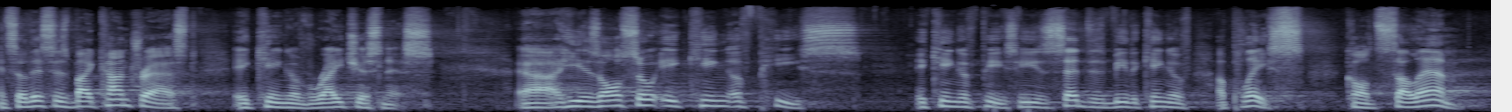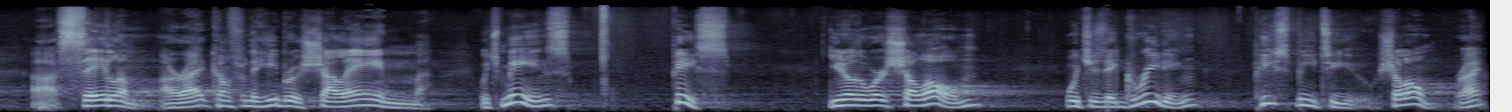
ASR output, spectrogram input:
And so this is by contrast a king of righteousness. Uh, he is also a king of peace. A king of peace. He is said to be the king of a place called Salem. Uh, Salem, all right, comes from the Hebrew shalem, which means peace. You know the word shalom, which is a greeting, peace be to you. Shalom, right?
